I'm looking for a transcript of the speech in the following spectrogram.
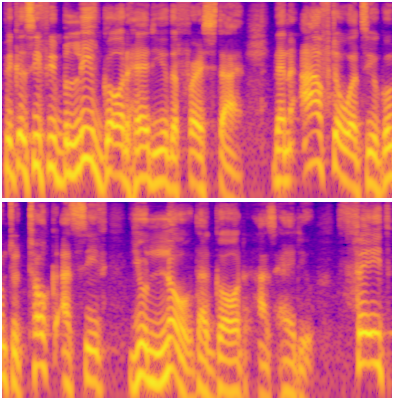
Because if you believe God heard you the first time, then afterwards you're going to talk as if you know that God has heard you. Faith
